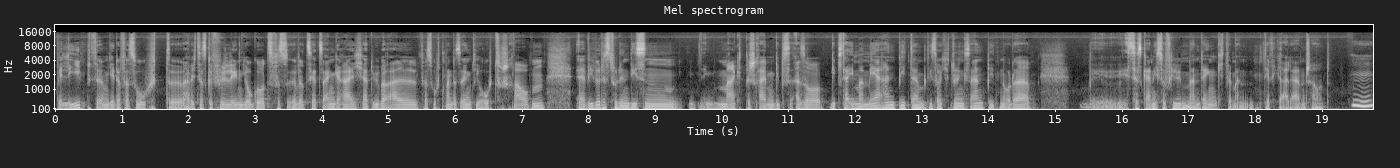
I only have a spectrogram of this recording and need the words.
beliebt. Ähm, jeder versucht, äh, habe ich das Gefühl, in Joghurts wird es jetzt angereichert. Überall versucht man das irgendwie hochzuschrauben. Äh, wie würdest du denn diesen Markt beschreiben? Gibt es also gibt's da immer mehr Anbieter, die solche Drinks anbieten oder ist das gar nicht so viel, wie man denkt, wenn man die Regale anschaut. Hm.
